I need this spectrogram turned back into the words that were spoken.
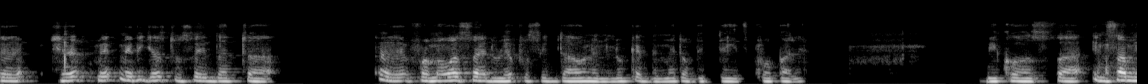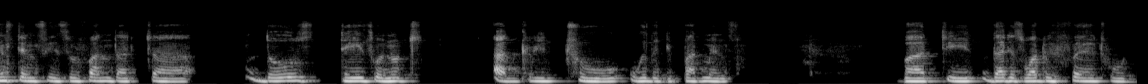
Uh, maybe just to say that uh, uh, from our side, we'll have to sit down and look at the matter of the dates properly. Because uh, in some instances, we find that uh, those dates were not agreed to with the departments. But that is what we felt would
